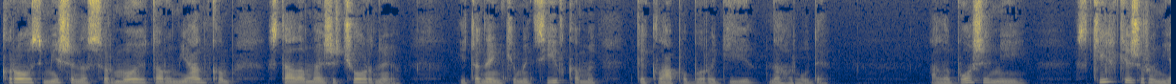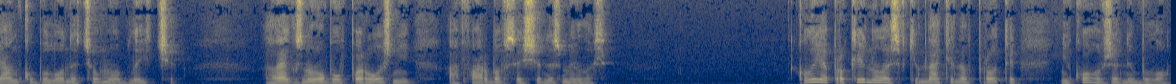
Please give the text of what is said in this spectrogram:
Кров, змішана з сурмою та рум'янком, стала майже чорною і тоненькими цівками текла по бороді на груди. Але, Боже мій, скільки ж рум'янку було на цьому обличчі? Глек знову був порожній, а фарба все ще не змилась. Коли я прокинулась в кімнаті навпроти, нікого вже не було.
